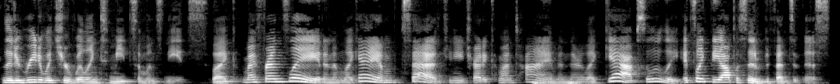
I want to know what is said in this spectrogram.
the degree to which you're willing to meet someone's needs. Like, my friend's late, and I'm like, hey, I'm sad. Can you try to come on time? And they're like, yeah, absolutely. It's like the opposite of defensiveness.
